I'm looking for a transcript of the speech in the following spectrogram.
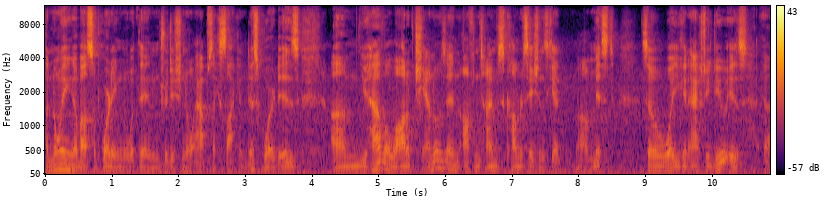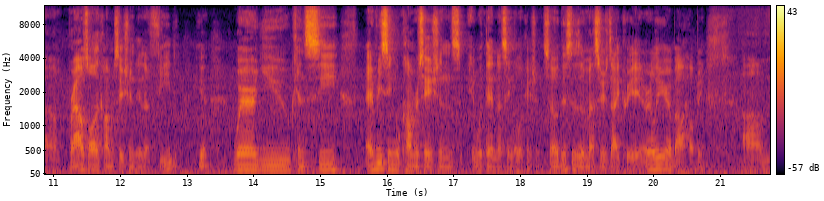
annoying about supporting within traditional apps like Slack and Discord is um, you have a lot of channels and oftentimes conversations get um, missed. So what you can actually do is uh, browse all the conversation in a feed here where you can see every single conversations within a single location. So this is a message that I created earlier about helping um,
